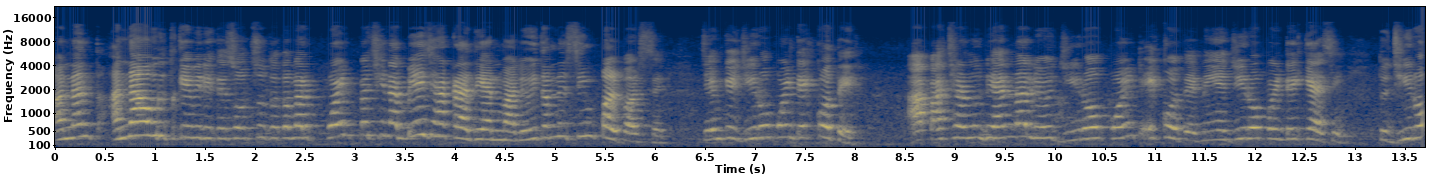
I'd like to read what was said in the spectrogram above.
અનંત અનાવૃત કેવી રીતે શોધશું? તો તમારે પોઈન્ટ પછીના બે જ આંકડા ધ્યાનમાં લ્યો. એ તમને સિમ્પલ પડશે. જેમ કે જીરો પોઈન્ટ એકોતેર. આ પાછળનું ધ્યાન ન લ્યો. જીરો પોઈન્ટ એકોતેર. ને અહીંયા જીરો પોઈન્ટ એક્યાસી. તો જીરો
